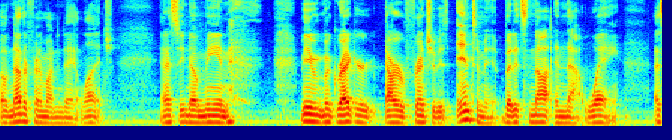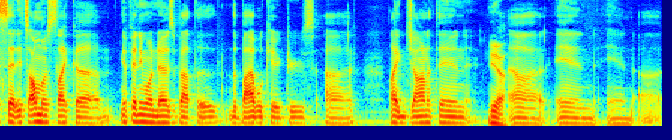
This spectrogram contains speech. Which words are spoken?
another friend of mine today at lunch, and I said, you know, me and me and McGregor, our friendship is intimate, but it's not in that way. I said it's almost like um, if anyone knows about the the Bible characters, uh, like Jonathan, Yeah. uh, and and uh,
